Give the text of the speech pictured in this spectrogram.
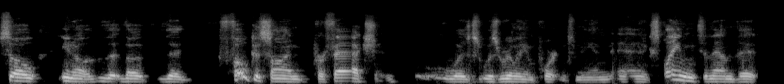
So, you know, the the the focus on perfection was was really important to me, and and explaining to them that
